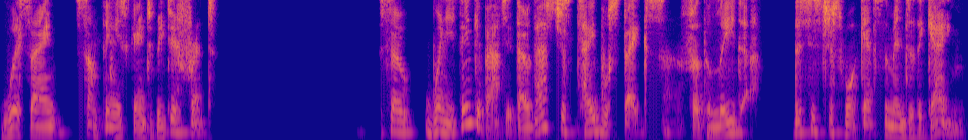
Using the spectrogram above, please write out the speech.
we're saying something is going to be different. So when you think about it though, that's just table stakes for the leader. This is just what gets them into the game.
